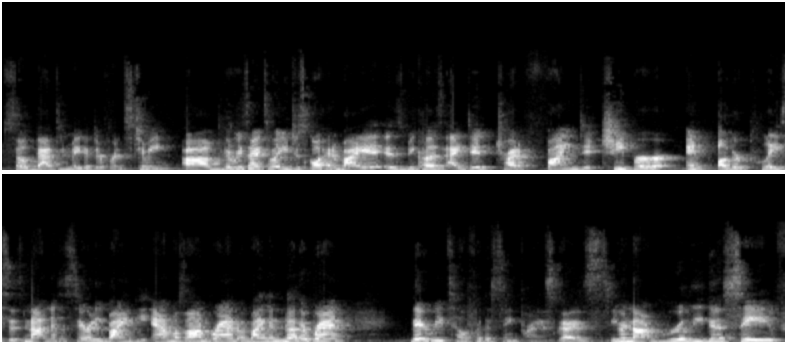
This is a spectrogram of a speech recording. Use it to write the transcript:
so that didn't make a difference to me. Um, the reason I tell you just go ahead and buy it is because I did try to find it cheaper in other places, not necessarily buying the Amazon brand or buying another brand. They retail for the same price, guys. You're not really gonna save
